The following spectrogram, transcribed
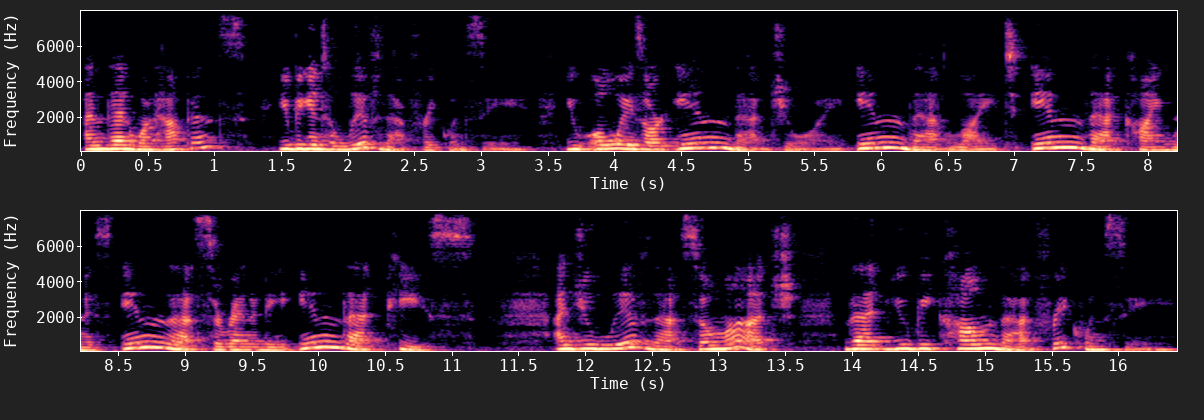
And then what happens? You begin to live that frequency. You always are in that joy, in that light, in that kindness, in that serenity, in that peace. And you live that so much that you become that frequency.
